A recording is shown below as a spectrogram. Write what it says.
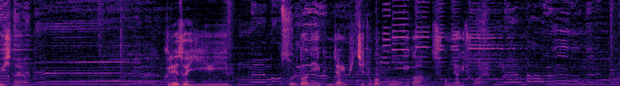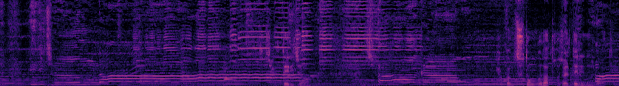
어, 보이시나요? 그래서 이 솔던이 굉장히 빛의 조각 모으기가 수급량이 좋아요. 잘 때리죠. 가끔 수동보다 더 잘 때리는 것 같아요.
